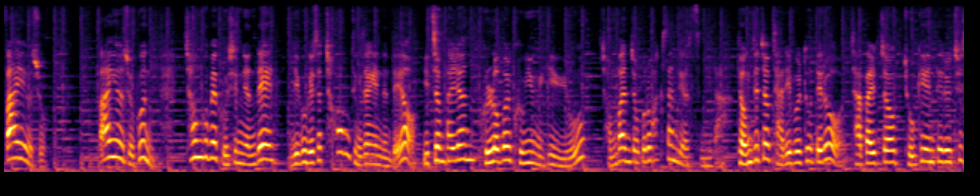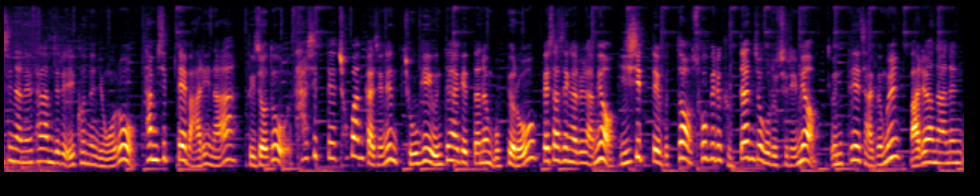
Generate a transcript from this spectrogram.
파이어족. 파이어족은 1990년대 미국에서 처음 등장했는데요. 2008년 글로벌 금융위기 이후 전반적으로 확산되었습니다. 경제적 자립을 토대로 자발적 조기 은퇴를 추진하는 사람들을 일컫는 용어로 30대 말이나 늦어도 40대 초반까지는 조기 은퇴하겠다는 목표로 회사 생활을 하며 20대부터 소비를 극단적으로 줄이며 은퇴 자금을 마련하는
